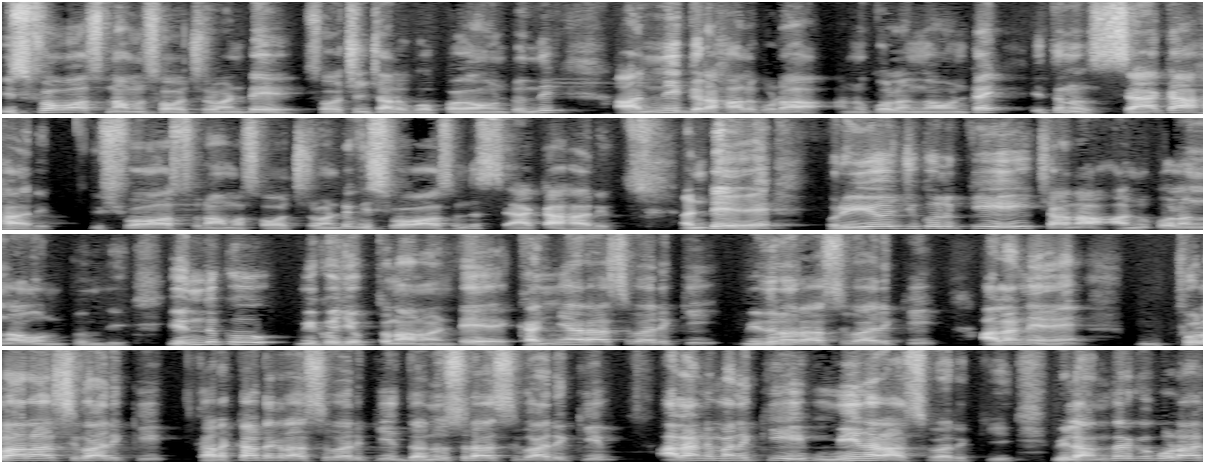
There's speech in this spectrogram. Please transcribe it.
విశ్వవాసు నామ సంవత్సరం అంటే సంవత్సరం చాలా గొప్పగా ఉంటుంది. అన్ని గ్రహాలు కూడా అనుకూలంగా ఉంటాయి. ఇతను శాకాహారి. విశ్వవాసు నామ సంవత్సరం అంటే విశ్వవాసు అంటే శాకాహారి. అంటే ప్రయోజకులకి చాలా అనుకూలంగా ఉంటుంది. ఎందుకు మీకు చెప్తున్నాను అంటే కన్యా రాశి వారికి మిథున రాశి వారికి అలానే తులారాశి వారికి కర్కాటక రాశి వారికి ధనుసు రాశి వారికి అలానే మనకి మీన రాశి వారికి. వీళ్ళందరికీ కూడా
